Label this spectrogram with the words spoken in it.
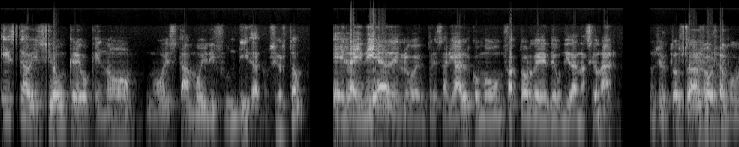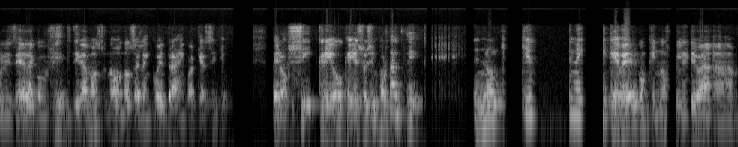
esta visión creo que no, no está muy difundida, ¿no es cierto? Eh, la idea de lo empresarial como un factor de unidad nacional, ¿no es cierto? Salvo la publicidad de la CONFIT, digamos, no, no se la encuentra en cualquier sitio. Pero sí creo que eso es importante. No tiene que ver con que no se le deba,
